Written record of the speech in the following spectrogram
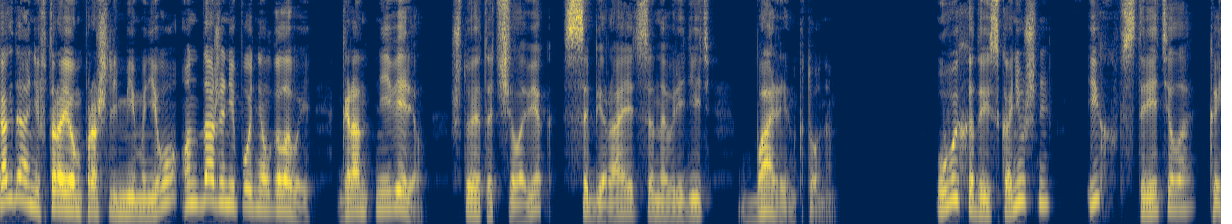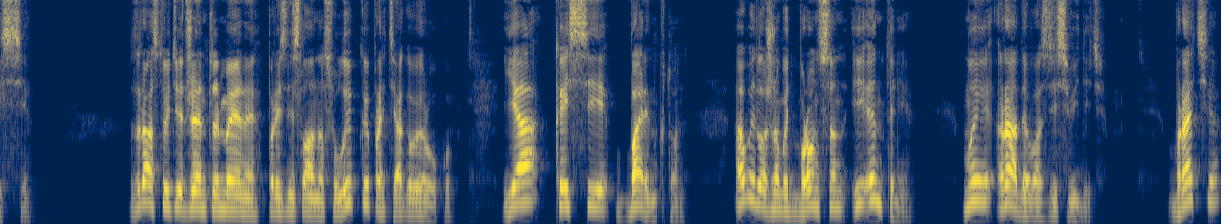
Когда они втроем прошли мимо него, он даже не поднял головы. Грант не верил, что этот человек собирается навредить Баррингтонам. У выхода из конюшни их встретила Кэсси. «Здравствуйте, джентльмены», — произнесла она с улыбкой, протягивая руку. «Я Кэсси Баррингтон, а вы, должно быть, Бронсон и Энтони. Мы рады вас здесь видеть». Братья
